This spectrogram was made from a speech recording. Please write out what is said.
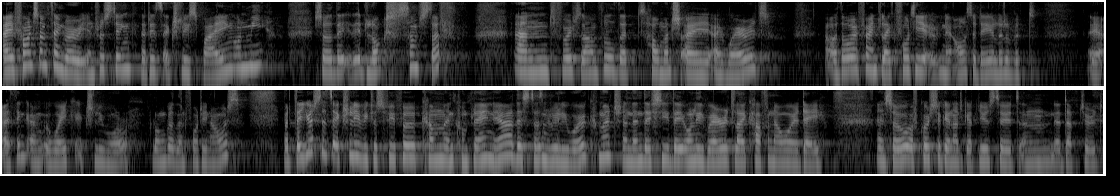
I found something very interesting that is actually spying on me. So it logs some stuff. And for example, that how much I, I wear it. Although I find like 40 hours a day a little bit, yeah, I think I'm awake actually more longer than 14 hours. But they use it actually because people come and complain, yeah, this doesn't really work much, and then they see they only wear it like half an hour a day. And so, of course, you cannot get used to it and adapt to it.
